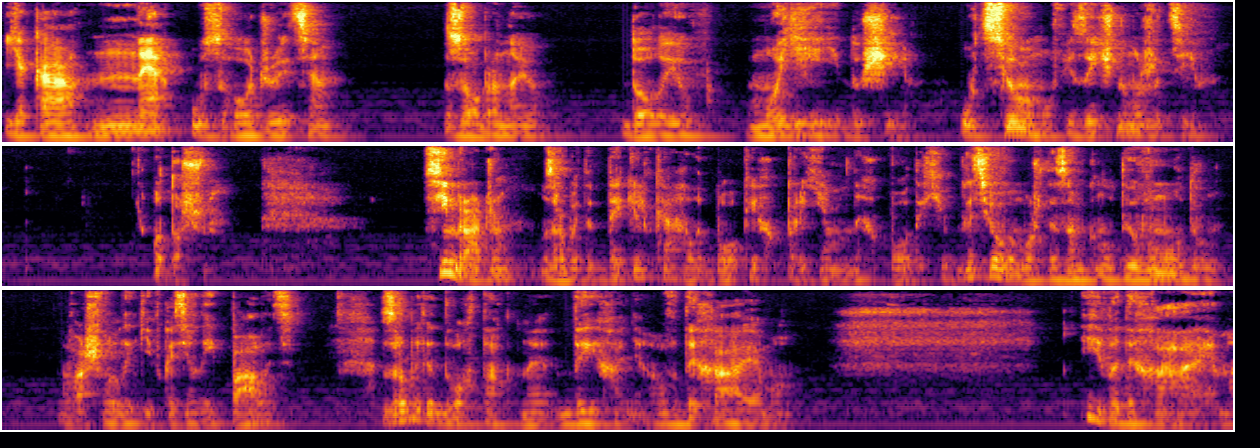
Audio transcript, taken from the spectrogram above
яка не узгоджується з обраною долею моєї душі у цьому фізичному житті. Отож, всім раджу зробити декілька глибоких, приємних подихів. Для цього ви можете замкнути в мудру ваш великий вказівний палець, зробити двохтактне дихання, вдихаємо і видихаємо,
